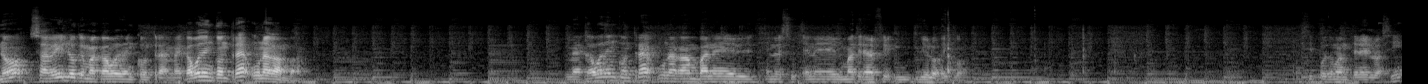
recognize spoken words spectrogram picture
No sabéis lo que me acabo de encontrar. Me acabo de encontrar una gamba. Me acabo de encontrar una gamba en el, en el, material biológico. A ver si puedo mantenerlo así.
